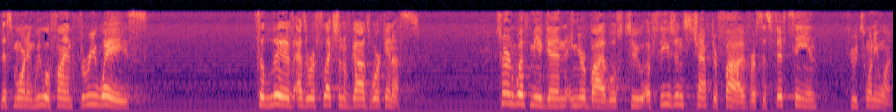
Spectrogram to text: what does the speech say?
This morning, we will find three ways to live as a reflection of God's work in us. Turn with me again in your Bibles to Ephesians chapter 5, verses 15 through 21.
